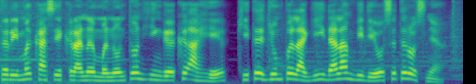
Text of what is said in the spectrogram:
Terima kasih kerana menonton hingga ke akhir, kita jumpa lagi dalam video seterusnya.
